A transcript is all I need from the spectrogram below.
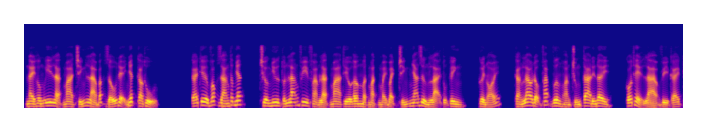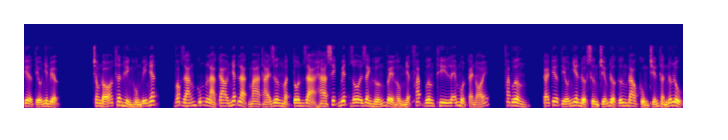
này hồng y lạt ma chính là bắc dấu đệ nhất cao thủ cái kia vóc dáng thấp nhất, trường như tuấn lãng phi phạm lạt ma thiếu âm mật mặt mày bạch chính nhã dừng lại tụng kinh, cười nói, càng lao động pháp vương hoàn chúng ta đến đây, có thể là vì cái kia tiểu nhiên việc. Trong đó thân hình hùng vĩ nhất, vóc dáng cũng là cao nhất lạt ma thái dương mật tôn giả ha xích biết dỗi danh hướng về hồng nhật pháp vương thi lễ một cái nói, pháp vương, cái kia tiểu nhiên được xưng chiếm được ương đao cùng chiến thần nước lục,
